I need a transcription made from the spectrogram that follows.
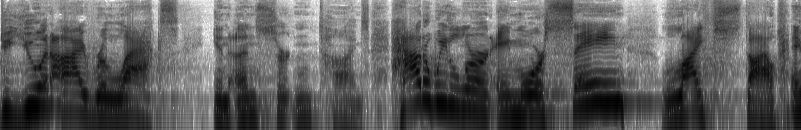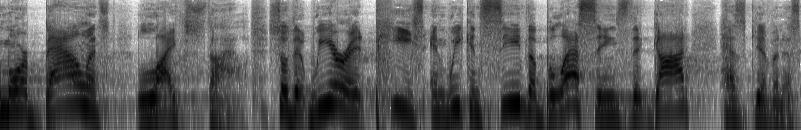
do you and I relax in uncertain times? How do we learn a more sane lifestyle, a more balanced lifestyle, so that we are at peace and we can see the blessings that God has given us.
